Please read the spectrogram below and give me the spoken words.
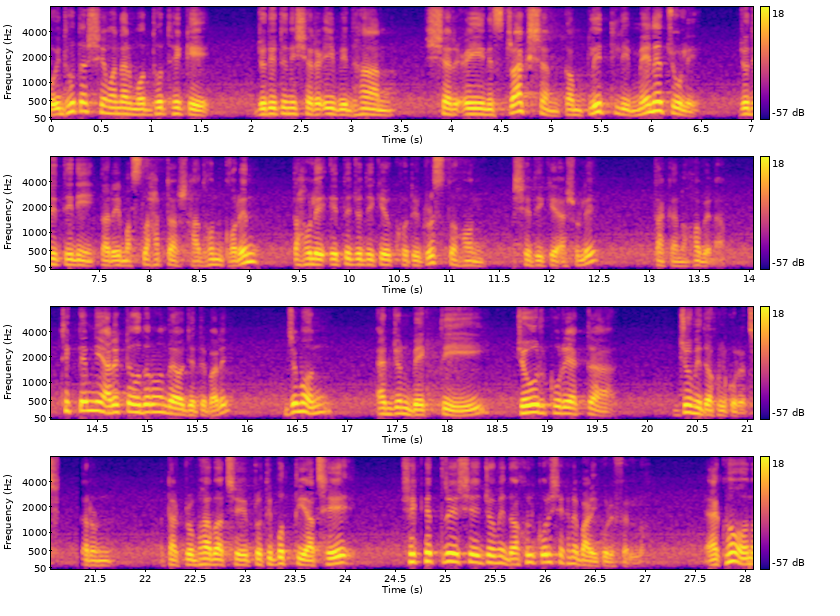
বৈধতার সীমানার মধ্য থেকে যদি তিনি এই বিধান এই ইনস্ট্রাকশন কমপ্লিটলি মেনে চলে, যদি তিনি তার এই মাসলাহাতটা সাধন করেন, তাহলে এতে যদি কেউ ক্ষতিগ্রস্ত হন, সেদিকে আসলে তাকানো হবে না। ঠিক তেমনি আরেকটা উদাহরণ দেওয়া যেতে পারে। যেমন একজন ব্যক্তি জোর করে একটা জমি দখল করেছে। কারণ তার প্রভাব আছে, প্রতিপত্তি আছে, সেক্ষেত্রে সে জমি দখল করে সেখানে বাড়ি করে ফেলল। এখন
